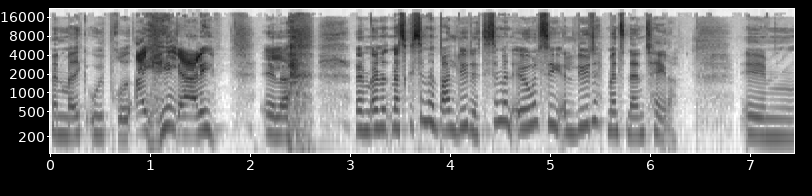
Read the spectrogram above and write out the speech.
Man må ikke udbryde, ej, helt ærligt. Eller, men man, man skal simpelthen bare lytte. Det er simpelthen en øvelse i at lytte, mens den anden taler. Øhm,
